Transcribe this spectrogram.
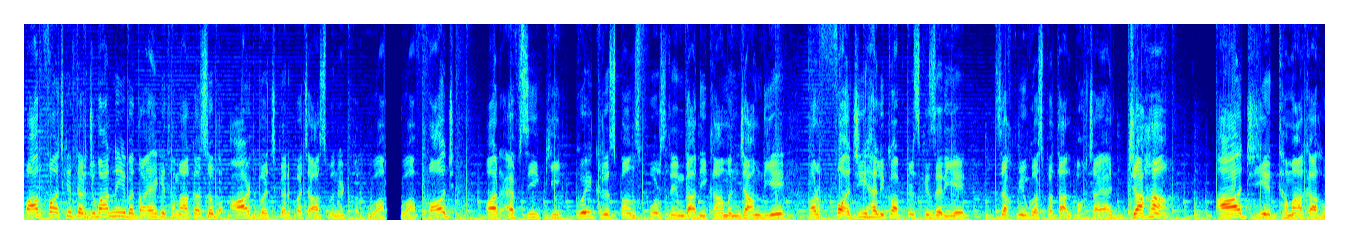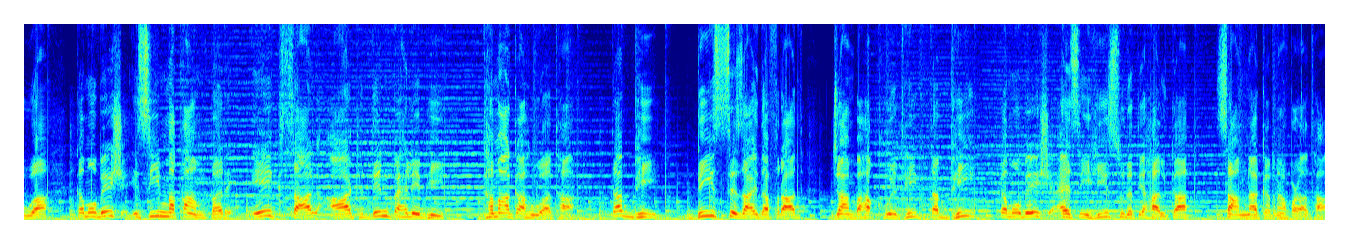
पाक फौज के तर्जुमान ने यह बताया कि धमाका सुबह आठ बजकर पचास मिनट पर हुआ। हुआ फौज और एफसी की क्विक रिस्पांस फोर्स ने इमदादी काम अंजाम दिए और फौजी हेलीकॉप्टर्स के ज़रिए जख्मियों को अस्पताल पहुँचाया, जहाँ आज ये धमाका हुआ। कमोबेश इसी मकाम पर एक साल आठ दिन पहले भी धमाका हुआ था। तब भी 20 से ज़्यादा अफराद जान बहक हुए थे, तब भी कमोबेश, ऐसी ही सूरत हाल का सामना करना पड़ा था।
